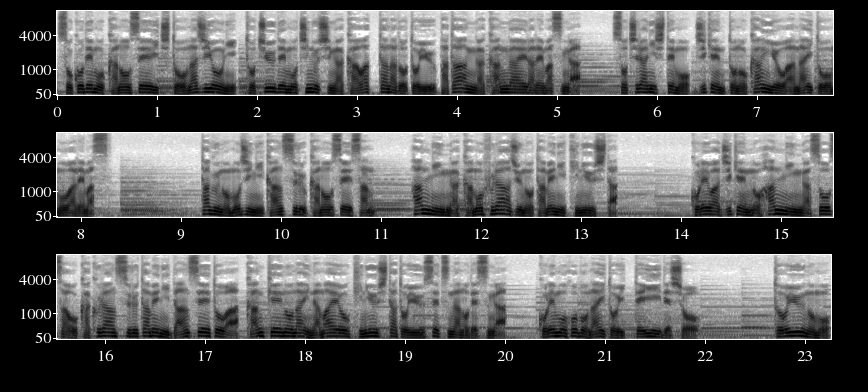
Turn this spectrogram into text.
そこでも可能性1と同じように途中で持ち主が変わったなどというパターンが考えられますが、そちらにしても事件との関与はないと思われます。タグの文字に関する可能性3、犯人がカモフラージュのために記入した。これは事件の犯人が捜査を攪乱するために男性とは関係のない名前を記入したという説なのですが、これもほぼないと言っていいでしょう。というのも、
